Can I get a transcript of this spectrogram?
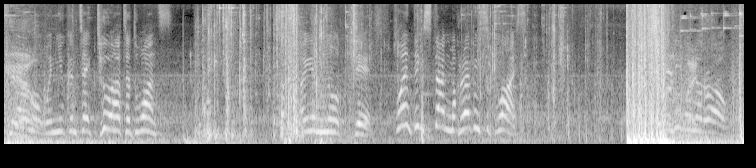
Kill. when you can take two out at once. I am not dead. Planting stun, grabbing supplies. Team in a row.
